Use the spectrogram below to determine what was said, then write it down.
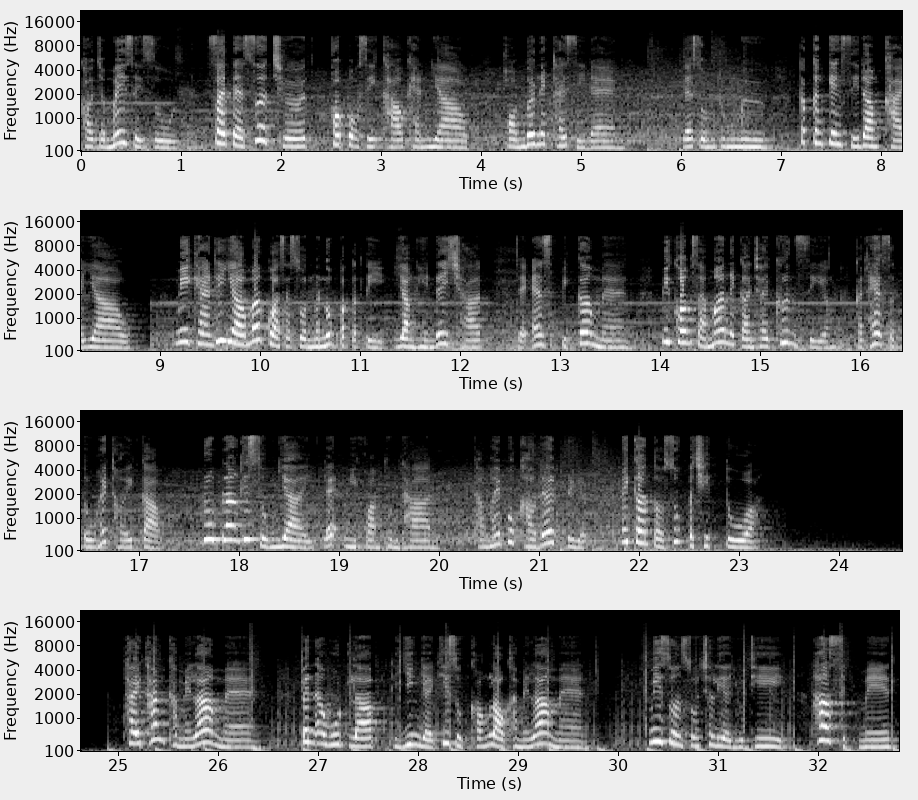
เขาจะไม่ใส่สูทใส่แต่เสื้อเชิ้ตคอปกสีขาวแขนยาว พร้อมด้วยเนคไทสีแดง และสวมถุงมือกับกางเกงสีดำขายาว มีแขนที่ยาวมากกว่าสัดส่วนมนุษย์ปกติอย่างเห็นได้ชัด Giant Speaker Man มีความสามารถในการใช้คลื่นเสียง กระแทกศัตรูให้ถอยกลับ รูปร่างที่สูงใหญ่และมีความทนทานทำให้พวกเขาได้เปรียบในการต่อสู้ประชิดตัว Titan Cameraman เป็นอาวุธลับที่ยิ่งใหญ่ที่สุดของเหล่า Cameraman มีส่วนสูงเฉลี่ยอยู่ที่ 50 เมตร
